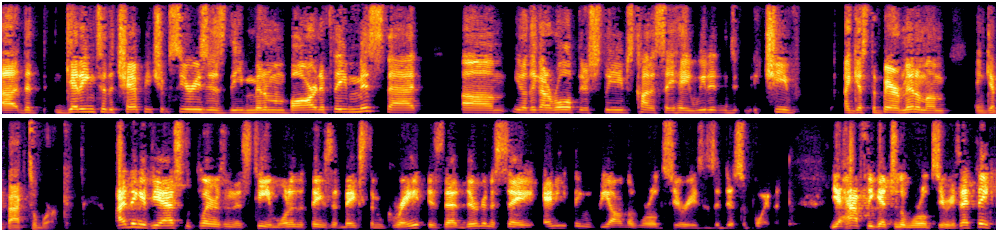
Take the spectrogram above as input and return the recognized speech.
Uh, that getting to the championship series is the minimum bar, and if they miss that, um, you know, they got to roll up their sleeves, kind of say, "Hey, we didn't achieve, I guess, the bare minimum," and get back to work. I think if you ask the players in this team, one of the things that makes them great is that they're going to say anything beyond the World Series is a disappointment. You have to get to the World Series. I think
